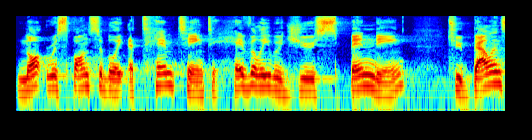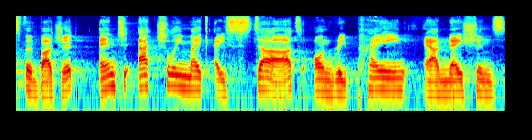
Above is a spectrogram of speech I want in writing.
not responsibly attempting to heavily reduce spending to balance the budget and to actually make a start on repaying our nation's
